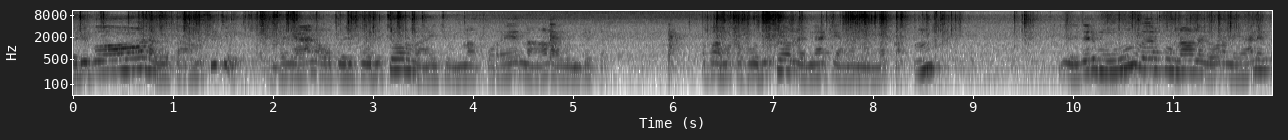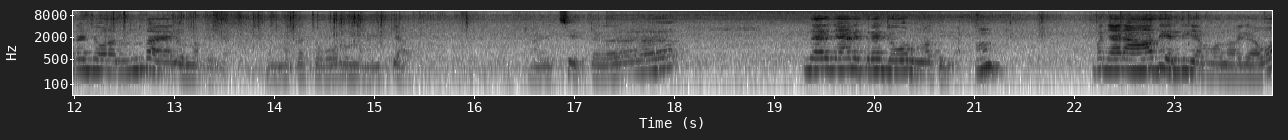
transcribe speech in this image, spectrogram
ഒരുപാട് അങ്ങ് താമസിച്ചു അപ്പം ഞാൻ ഓർത്ത് ഒരു പൊതിച്ചോറ് വാങ്ങിച്ചു. ഉണ്ണാ കുറേ നാളായി ഉണ്ടിട്ട്. അപ്പോൾ നമുക്ക് പൊതിച്ചോറ് എന്നാക്കിയാണെന്ന് നോക്കാം. ഇതൊരു മൂന്ന് പേർക്ക് ഉണ്ണാനുള്ള ചോറാണ്. ഞാൻ ഇത്രയും ചോറ് എന്തായാലും ഉണ്ണത്തില്ല. നമുക്ക് ചോറൊന്ന് അഴിക്കാം. അഴിച്ചിട്ട് എന്തായാലും ഞാൻ ഇത്രയും ചോറ് ഉണ്ണത്തില്ല. ഉം. അപ്പം ഞാൻ ആദ്യം എന്ത് ചെയ്യാൻ പോകുന്ന അറിയാവോ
